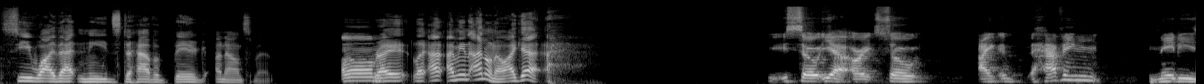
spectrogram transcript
see why that needs to have a big announcement, um, right? Like, I, I mean, I don't know. I get. so yeah all right so i having maybe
